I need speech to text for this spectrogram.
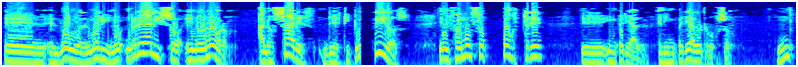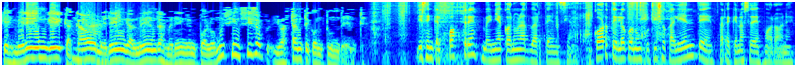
el, dueño del molino, realizó en honor a los zares destituidos el famoso postre eh, imperial, el imperial ruso, que es merengue, cacao, merengue, almendras, merengue en polvo, muy sencillo y bastante contundente. Dicen que el postre venía con una advertencia, córtelo con un cuchillo caliente para que no se desmorone.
